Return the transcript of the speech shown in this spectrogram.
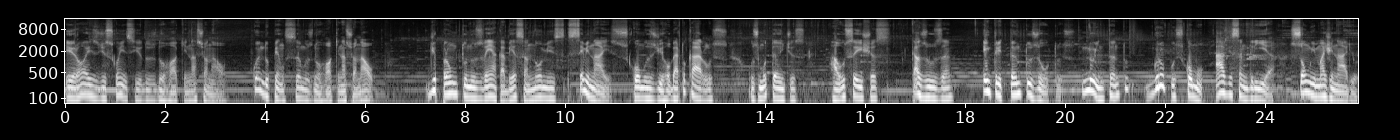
Heróis desconhecidos do rock nacional. Quando pensamos no rock nacional, de pronto nos vem à cabeça nomes seminais como os de Roberto Carlos, Os Mutantes, Raul Seixas, Cazuza, entre tantos outros. No entanto, grupos como Ave Sangria, Som Imaginário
